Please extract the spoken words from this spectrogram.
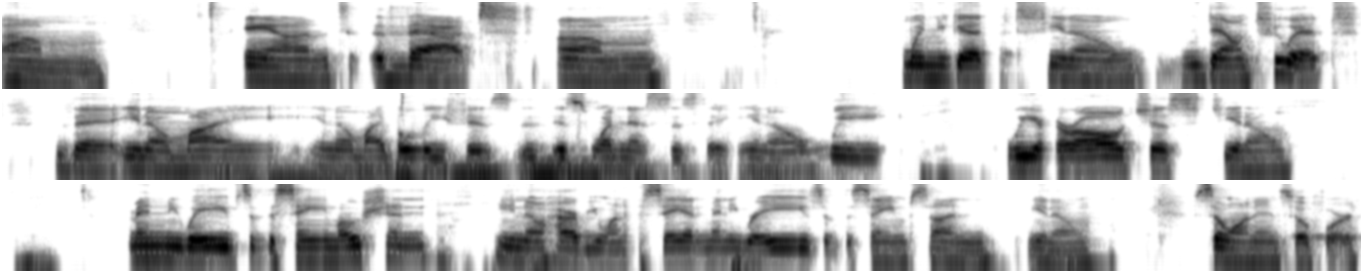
Um, and that um, when you get you know down to it that you know my you know my belief is is oneness is that you know we we are all just you know many waves of the same ocean you know however you want to say it many rays of the same sun you know so on and so forth.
